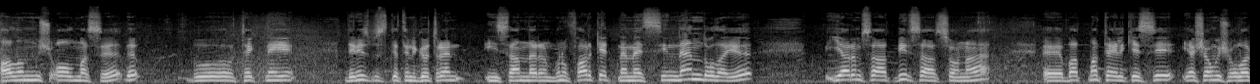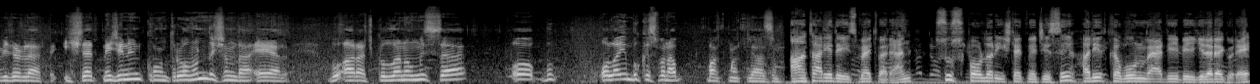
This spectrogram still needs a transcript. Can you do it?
alınmış olması ve bu tekneyi deniz bisikletini götüren insanların bunu fark etmemesinden dolayı yarım saat bir saat sonra e, batma tehlikesi yaşamış olabilirler. İşletmecinin kontrolünün dışında eğer bu araç kullanılmışsa o bu olayın bu kısmına bakmak lazım. Antalya'da hizmet veren su sporları işletmecisi Halit Kavuğ'un verdiği bilgilere göre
